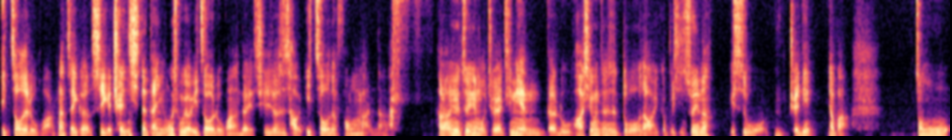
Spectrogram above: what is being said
一周的鲁华。那这个是一个全新的单元，为什么有一周的鲁华？对，其实就是超一周的丰满呐。好了，因为最近我觉得今年的鲁华新闻真是多到一个不行，所以呢。于是我决定要把中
